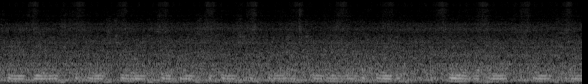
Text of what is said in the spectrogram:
চল্লিশ বিয়াল্লিশ তেতাল্লিশ চুয়াল্লিশ পঁয়তাল্লিশ ছেচল্লিশ সাতচল্লিশ আটচল্লিশ উনপঞ্চাশ পঞ্চাশ বাহান্ন তিপ্পান্ন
